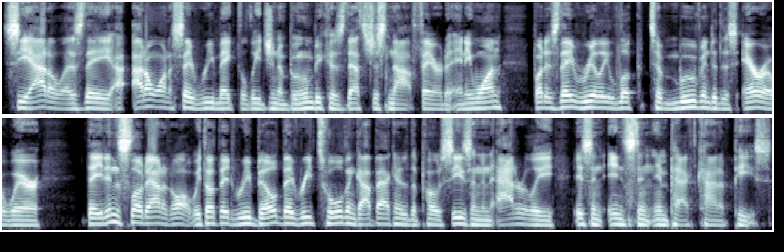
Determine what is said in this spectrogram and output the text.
Seattle, as they, I, I don't want to say remake the Legion of Boom because that's just not fair to anyone. But as they really look to move into this era where they didn't slow down at all. We thought they'd rebuild. They retooled and got back into the postseason. And Adderley is an instant impact kind of piece.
